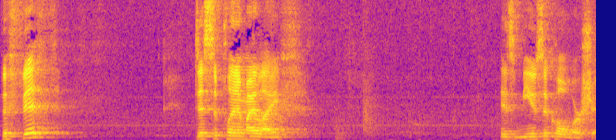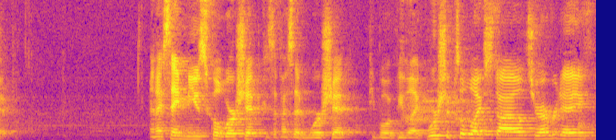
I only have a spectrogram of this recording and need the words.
The fifth discipline in my life is musical worship. And I say musical worship because if I said worship, people would be like, worship's a lifestyle, it's your everyday.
